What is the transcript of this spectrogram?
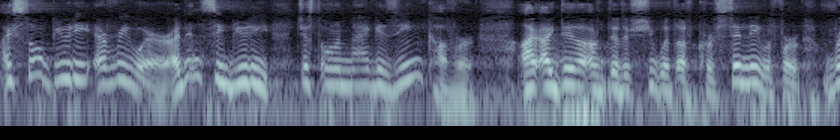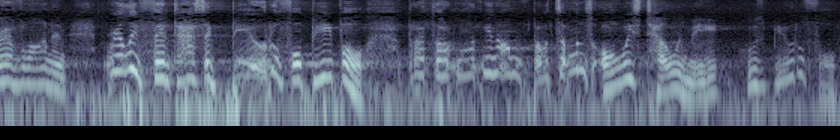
I saw beauty everywhere. I didn't see beauty just on a magazine cover. I, I did, I did a shoot with, of course, Cindy for Revlon and really fantastic, beautiful people. But I thought, well, you know, but someone's always telling me who's beautiful.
